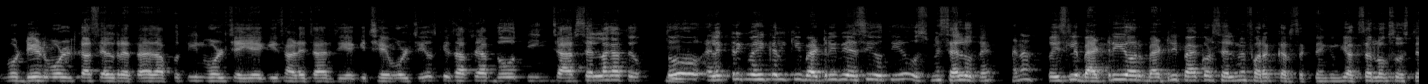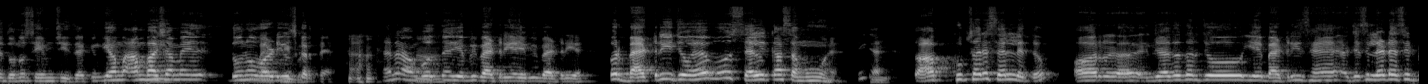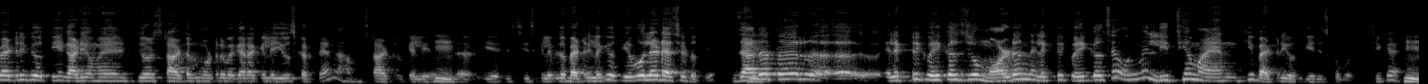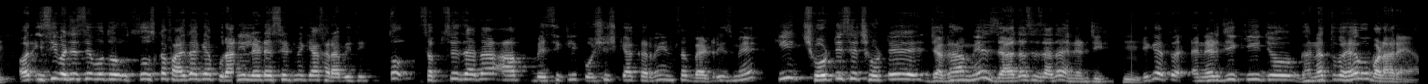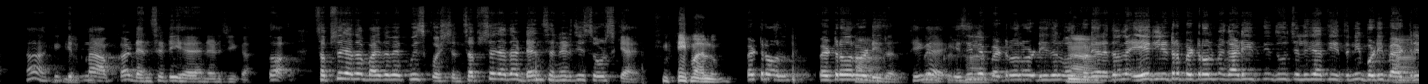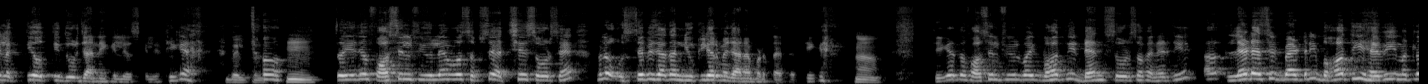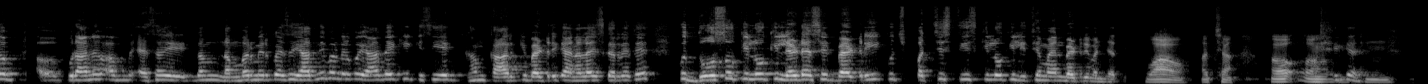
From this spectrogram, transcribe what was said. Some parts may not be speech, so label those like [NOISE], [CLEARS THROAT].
वो डेढ़ वोल्ट का सेल रहता है आपको तीन वोल्ट चाहिए कि साढ़े चार चाहिए कि छह वोल्ट चाहिए उसके हिसाब से आप दो तीन चार सेल लगाते हो। तो इलेक्ट्रिक व्हीकल की बैटरी भी ऐसी होती है उसमें सेल होते हैं है ना? तो इसलिए बैटरी और बैटरी पैक और सेल में फ़र्क कर सकते हैं क्योंकि अक्सर लोग सोचते हैं दोनों सेम चीज़ है क्योंकि हम आम भाषा में दोनों वर्ड यूज़ करते हैं [LAUGHS] है ना? हम हाँ। बोलते हैं। ये भी बैटरी है ये भी बैटरी है। पर बैटरी जो है वो सेल का समूह है ठीक है? हम्म। तो आप खूब सारे सेल लेते हो और ज़्यादातर जो ये बैटरीज हैं जैसे लेड एसिड बैटरी भी होती है गाड़ियों में जो स्टार्टर मोटर वगैरह के लिए यूज़ करते हैं ना हम स्टार्टर के लिए हम्म। ये इस चीज़ के लिए भी तो बैटरी लगी होती है वो लेड एसिड होती है। ज़्यादातर इलेक्ट्रिक व्हीकल्स जो मॉडर्न इलेक्ट्रिक व्हीकल्स हैं उनमें लिथियम आयन की बैटरी होती है जिसको बोलते हैं ठीक है? हम्म, और इसी वजह से वो तो, तो उसका फ़ायदा क्या पुरानी लेड एसिड में क्या खराबी थी? तो सबसे ज़्यादा आप बेसिकली कोशिश क्या कर रहे हैं इन सब बैटरीज में कि छोटे से छोटे जगह में ज़्यादा से ज़्यादा एनर्जी हम्म। ठीक है? तो एनर्जी की जो घनत्व है वो बढ़ा रहे हैं आप। हाँ कि कितना आपका डेंसिटी है एनर्जी का। तो सबसे ज़्यादा by the way quiz question सबसे ज़्यादा डेंस एनर्जी सोर्स क्या है? [LAUGHS] नहीं मालूम। पेट्रोल पेट्रोल हाँ, और हाँ, डीजल ठीक है? इसीलिए हाँ। पेट्रोल और डीजल बहुत हाँ। बढ़िया रहता है। मतलब एक लीटर पेट्रोल में गाड़ी इतनी दूर चली जाती है इतनी बड़ी बैटरी हाँ। लगती है उतनी दूर जाने के लिए उसके लिए ठीक है? बिल्कुल तो- हम्म, तो ये जो फॉसिल फ्यूल है वो सबसे अच्छे सोर्स है। मतलब उससे भी ज़्यादा न्यूक्लियर में जाना पड़ता है फिर ठीक है? हाँ। ठीक है तो फॉसिल फ्यूल भाई बहुत ही डेंस सोर्स ऑफ़ एनर्जी है। लेड एसिड बैटरी बहुत ही हैवी मतलब पुराने अब ऐसा एकदम नंबर मेरे को ऐसा याद नहीं पर मेरे को याद है कि किसी एक हम कार की बैटरी का एनालाइज कर रहे थे कुछ 200 किलो की लेड एसिड बैटरी कुछ 25-30 किलो की लिथियम आयन बैटरी बन जाती। वाह अच्छा। ठीक है।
